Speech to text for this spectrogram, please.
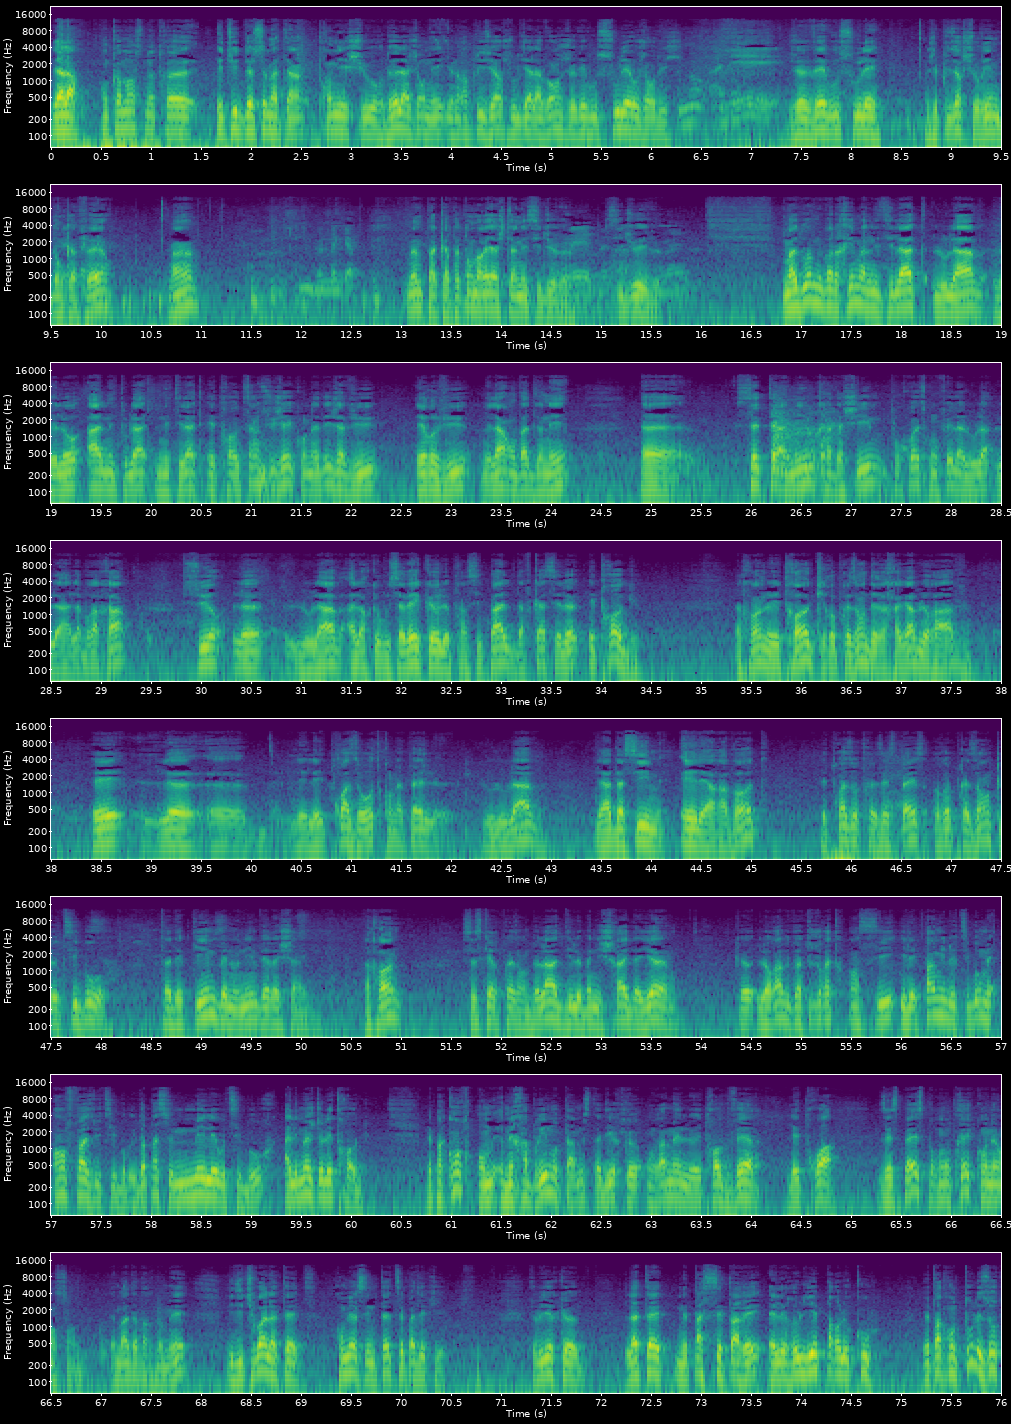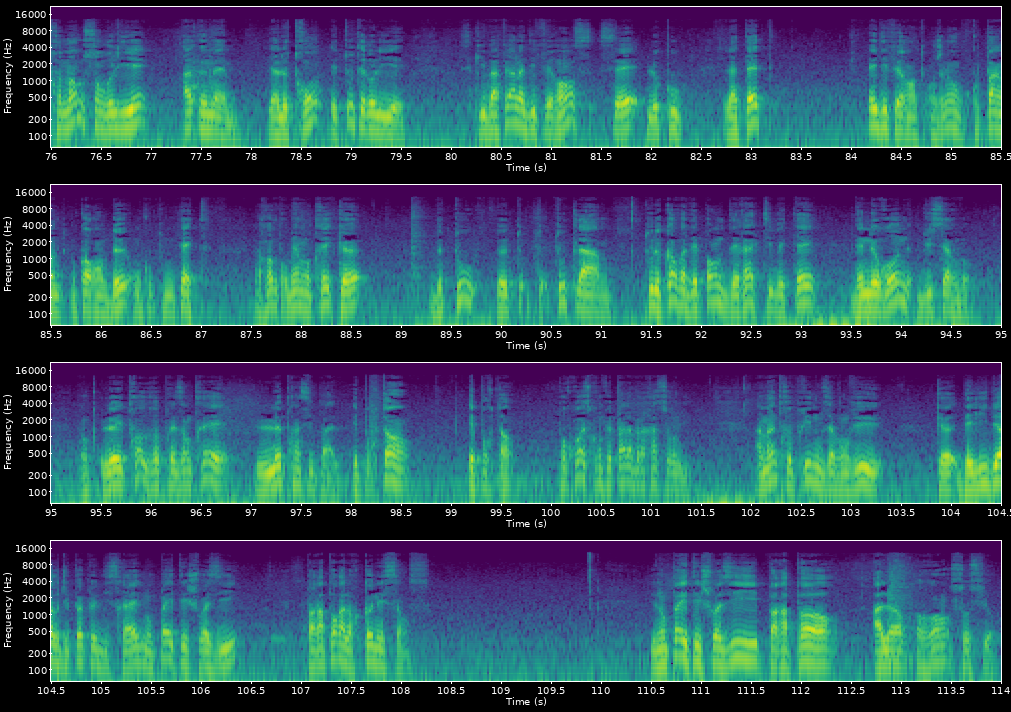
Yalla, on commence notre étude de ce matin, premier jour de la journée. Il y en aura plusieurs, je vous le dis à l'avance, je vais vous saouler aujourd'hui. Allez, Je vais vous saouler. J'ai plusieurs shurim donc à faire. Hein même pas cap. Même pas cap. À ton mariage cette année si Dieu veut. Amen. Si Dieu il veut. velo al netilat etrog. C'est un sujet qu'on a déjà vu et revu, mais là on va donner euh, sept termim chadashim. Pourquoi est-ce qu'on fait la, bracha sur le lulav alors que vous savez que le principal d'Afka c'est le etrog? Le etrog qui représente des rachagav le rav et euh, les, les trois autres qu'on appelle le lulav, les hadassim et les haravot, les trois autres espèces représentent le tzibour, tzadikim, benonim, vereshaim. C'est ce qu'ils représentent. De là, dit le Ben d'ailleurs, que le rav doit toujours être en si, il est parmi le tzibour, mais en face du tzibour. Il ne doit pas se mêler au tzibour, à l'image de l'étrog. Mais par contre, on mechabrim otam, c'est-à-dire qu'on ramène le étrog vers les trois espèces pour montrer qu'on est ensemble. Le mad d'avoir nommé, il dit, tu vois la tête, combien c'est une tête, c'est pas des pieds. Ça veut dire que la tête n'est pas séparée, elle est reliée par le cou. Mais par contre, tous les autres membres sont reliés à eux-mêmes. Il y a le tronc et tout est relié. Ce qui va faire la différence, c'est le cou. La tête est différente. En général, on ne coupe pas un corps en deux, on coupe une tête. D'accord Pour bien montrer que de tout, de tout, toute la, tout le corps va dépendre des réactivités des neurones du cerveau. Donc le hétrog représenterait le principal. Et pourtant, et pourtant, pourquoi est-ce qu'on ne fait pas la bracha sur lui? À maintes reprises, nous avons vu que des leaders du peuple d'Israël n'ont pas été choisis par rapport à leur connaissance. Ils n'ont pas été choisis par rapport à leurs rangs sociaux.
